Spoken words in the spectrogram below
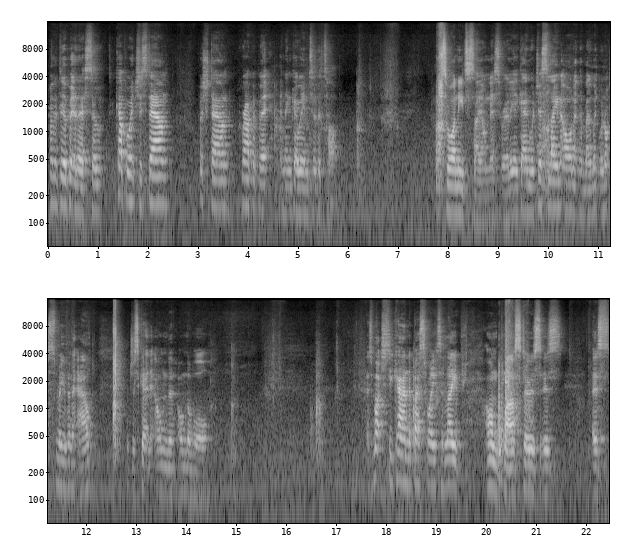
kind of do a bit of this. So a couple inches down, push down, grab a bit, and then go into the top. That's all I need to say on this really. Again, we're just laying it on at the moment. We're not smoothing it out. We're just getting it on the, on the wall. As much as you can, the best way to lay on plaster is, is as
